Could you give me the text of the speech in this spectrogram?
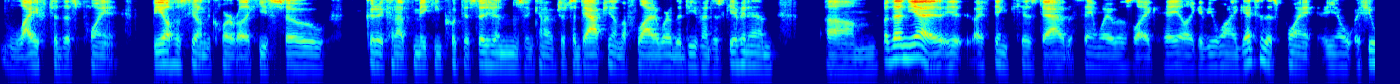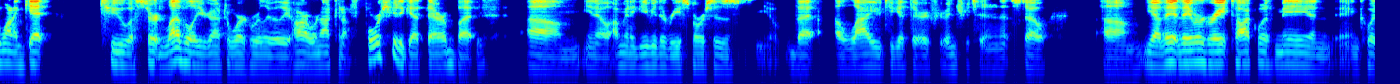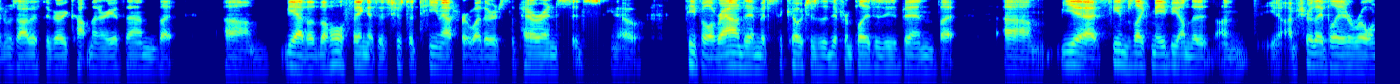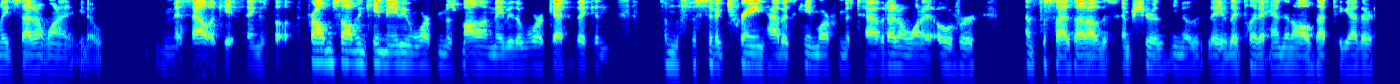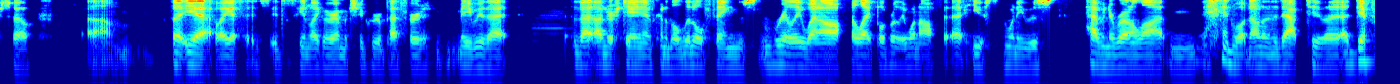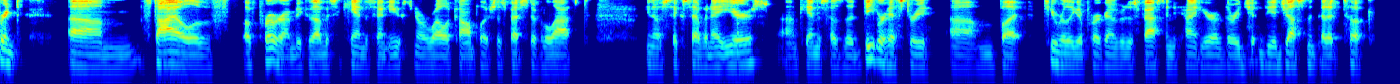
life to this point. But you also see it on the court where like he's so good at kind of making quick decisions and kind of just adapting on the fly to where the defense is giving him. Um, but then, yeah, it, I think his dad the same way was like, hey, like if you want to get to this point, you know, if you want to get to a certain level, you're gonna have to work really, really hard. We're not gonna force you to get there, but um, you know, I'm to give you the resources you know, that allow you to get there if you're interested in it. So, um, yeah, they, they were great talking with me, and, and Quentin was obviously very complimentary of them. But um, yeah, the, the whole thing is it's just a team effort, whether it's the parents, it's, you know, people around him, it's the coaches, the different places he's been. But um, yeah, it seems like maybe on the, on, you know, I'm sure they played a role in each side. I don't want to, you know, misallocate things, but the problem solving came maybe more from his mom and maybe the work ethic and some of the specific training habits came more from his dad, but I don't want to over emphasize that. Obviously, I'm sure you know they they played a hand in all of that together. So, um, but yeah, like I said, it, it seemed like very much a group effort, maybe that that understanding of kind of the little things really went off. The light bulb really went off at Houston when he was having to run a lot and and whatnot and adapt to a, a different um, style of of program because obviously Kansas and Houston are well accomplished, especially for the last you know six, seven, eight years. Um, Kansas has the deeper history, um, but two really good programs. But it's fascinating to kind of hear of the the adjustment that it took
